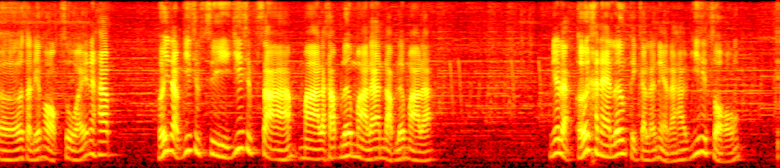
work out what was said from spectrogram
เออ สัตว์เลี้ยงออกสวยนะครับ เฮ้ยอันดับยี่สิบสี่ยี่สิบสามมาแล้วครับ เริ่มมาแล้วอันดับเริ่มมาแล้ว นี่แหละ เอ้ยคะแนนเริ่มติดกันแล้วเนี่ยนะครับยี่สิบสองแจ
